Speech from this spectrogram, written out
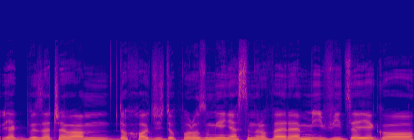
jakby zaczęłam dochodzić do porozumienia z tym rowerem i widzę jego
